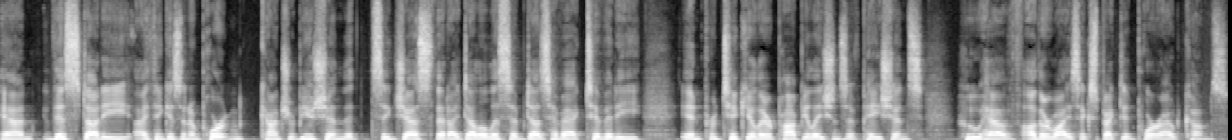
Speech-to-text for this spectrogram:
And this study, I think, is an important contribution that suggests that idelalisib does have activity in particular populations of patients who have otherwise expected poor outcomes.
